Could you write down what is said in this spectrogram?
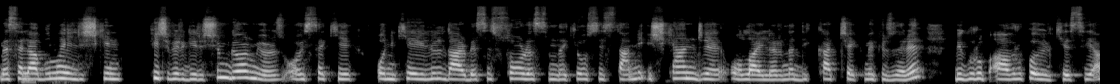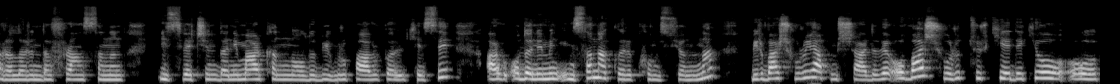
Mesela buna ilişkin hiçbir girişim görmüyoruz. Oysa ki 12 Eylül darbesi sonrasındaki o sistemli işkence olaylarına dikkat çekmek üzere bir grup Avrupa ülkesi aralarında Fransa'nın, İsveç'in, Danimarka'nın olduğu bir grup Avrupa ülkesi o dönemin İnsan Hakları Komisyonu'na bir başvuru yapmışlardı ve o başvuru Türkiye'deki o, o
